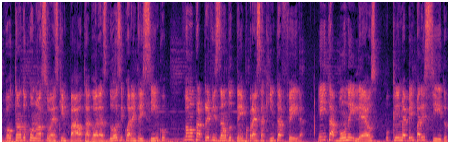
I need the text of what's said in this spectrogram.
Voltando com o nosso ESC em pauta, agora às 12h45, Vamos para a previsão do tempo para essa quinta-feira. Em Itabuna e Ilhéus, o clima é bem parecido.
